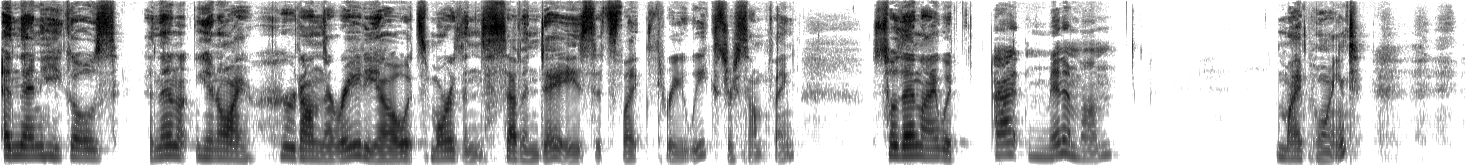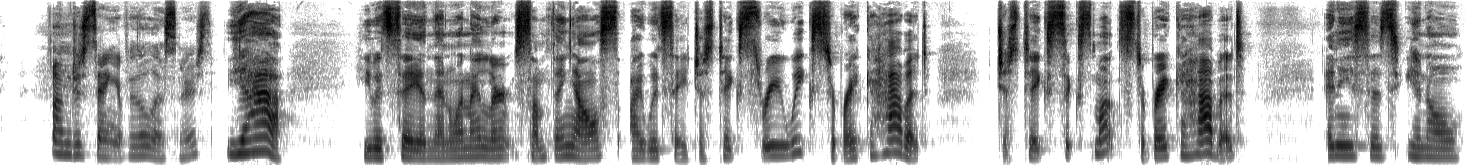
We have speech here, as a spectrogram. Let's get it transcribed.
And then he goes, and then, you know, I heard on the radio it's more than seven days, it's like three weeks or something. So then I would. At minimum. My point. I'm just saying it for the listeners. Yeah. He would say, and then when I learned something else, I would say, just takes three weeks to break a habit, just takes six months to break a habit. And he says, You know,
